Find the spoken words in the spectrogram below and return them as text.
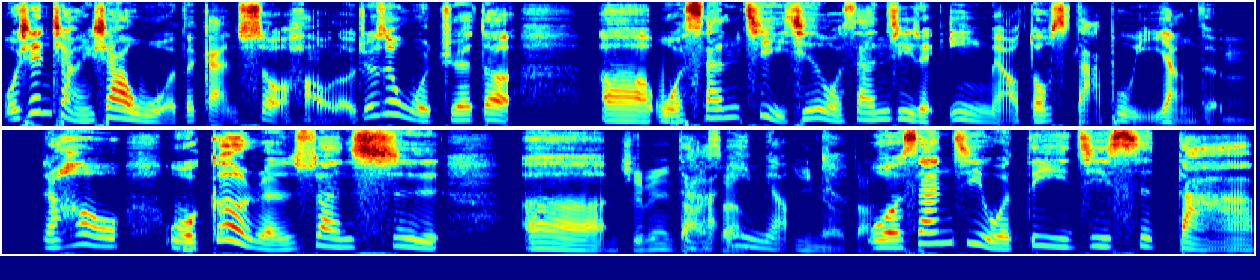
我先讲一下我的感受好了，就是我觉得，呃，我三季，其实我三季的疫苗都是打不一样的，嗯，然后我个人算是，呃你，前面上打疫苗疫苗打。我三季，我第一季是打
